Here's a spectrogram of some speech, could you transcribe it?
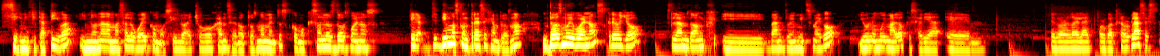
significativa y no nada más a lo güey como si lo ha hecho Gohans en otros momentos, como que son los dos buenos. Fíjate, dimos con tres ejemplos, ¿no? Dos muy buenos, creo yo, Slam Dunk y Bang Dream Meets My Go, y uno muy malo que sería em, The Girl I Like Forgot Her Glasses.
